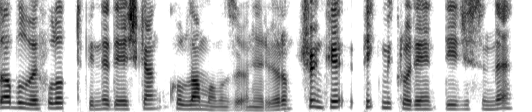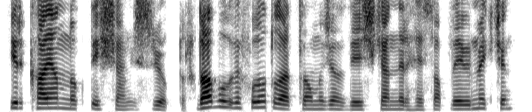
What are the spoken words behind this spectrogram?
double ve float tipinde değişken kullanmamızı öneriyorum. Çünkü PIC mikro denetleyicisinde bir kayan nokta işlemcisi yoktur. Double ve float olarak tanımlayacağınız değişkenleri hesaplayabilmek için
